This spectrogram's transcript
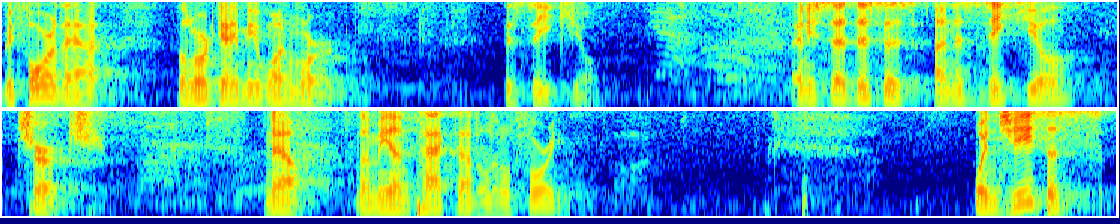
Before that, the Lord gave me one word Ezekiel. And He said, This is an Ezekiel church. Now, let me unpack that a little for you. When Jesus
